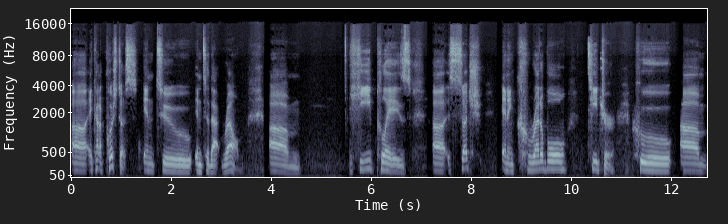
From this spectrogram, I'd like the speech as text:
uh, it kind of pushed us into into that realm. Um, he plays uh, such an incredible teacher who um,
